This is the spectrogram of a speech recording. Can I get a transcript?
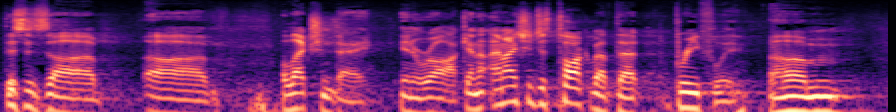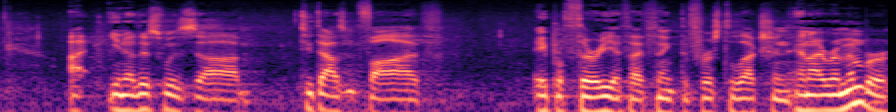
this is uh, uh, election day in Iraq, and, and I should just talk about that briefly. Um, I, you know, this was. Uh, 2005, April 30th, I think, the first election. And I remember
